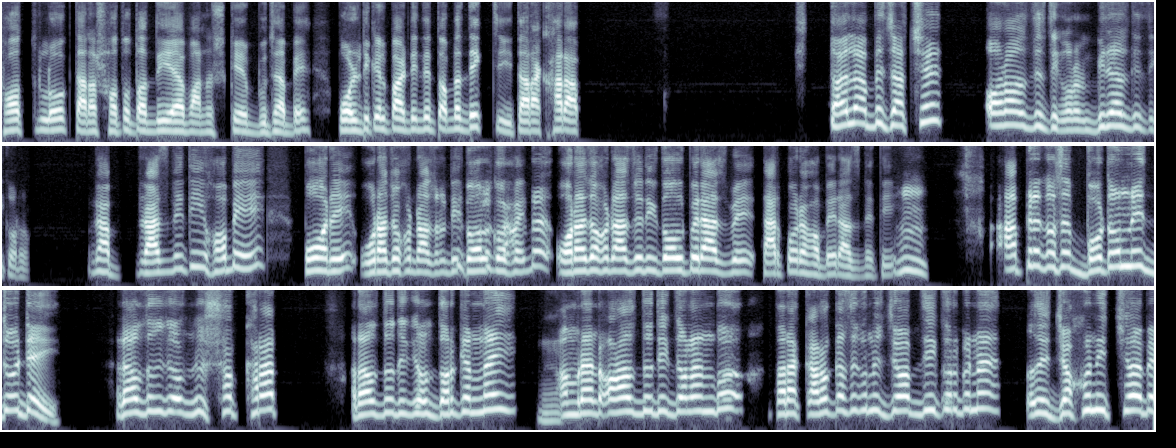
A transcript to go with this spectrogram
সৎ লোক তারা সততা দিয়ে মানুষকে বুঝাবে। পলিটিক্যাল পার্টিদের তো আমরা দেখছি তারা খারাপ। তাহলে আপনি যাচ্ছে অরাজনীতি করেন বিরাজনীতি করেন না রাজনীতি হবে পরে ওরা যখন রাজনৈতিক দল করবে ওরা যখন রাজনৈতিক দল পেরে আসবে তারপরে হবে রাজনীতি। আপনার কাছে বটম নেই দুইটাই। রাজনৈতিক দল সব খারাপ রাজনৈতিক দল দরকার নাই আমরা অরাজনৈতিক দল আনব তারা কারও কাছে কোনো জবাবদিহি করবে না ওদের যখন ইচ্ছে হবে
